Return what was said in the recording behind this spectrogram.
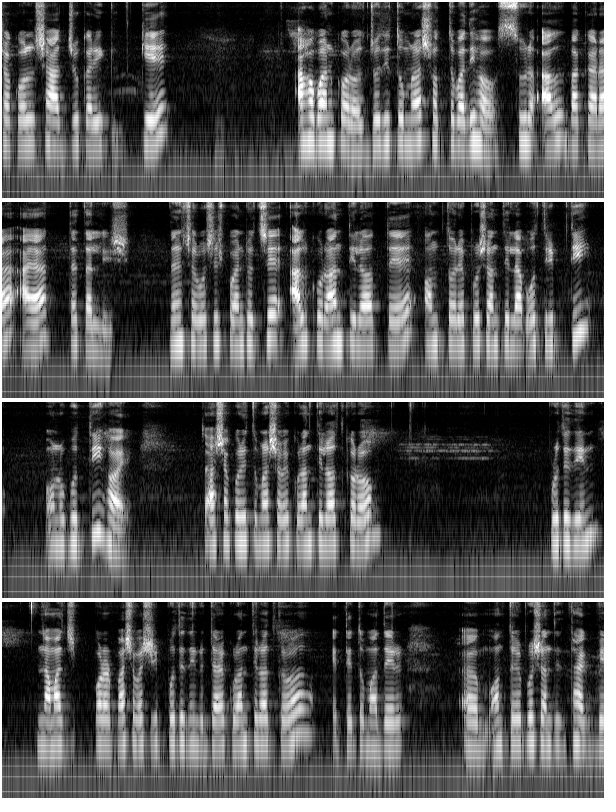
সকল সাহায্যকারীকে আহ্বান করো। যদি তোমরা সত্যবাদী হও, সুর আল বাকারা আয়াত তেতাল্লিশ। দেন সর্বশেষ পয়েন্ট হচ্ছে আল কোরআন তিলাওয়াতে অন্তরে প্রশান্তি লাভ ও তৃপ্তি অনুভূতি হয়। তো আশা করি তোমরা সবাই কোরআন তিলাওয়াত করো। প্রতিদিন নামাজ পড়ার পাশাপাশি প্রতিদিন যারা কোরআন তিলাওয়াত করো, এতে তোমাদের অন্তরে প্রশান্তি থাকবে,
